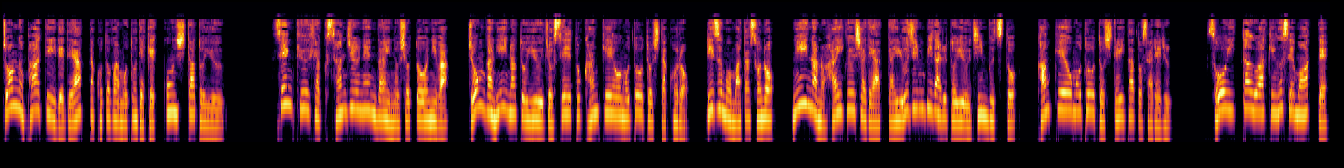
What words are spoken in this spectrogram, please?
ジョンのパーティーで出会ったことが元で結婚したという。1930年代の初頭には、ジョンがニーナという女性と関係を持とうとした頃、リズもまたそのニーナの配偶者であった友人ビダルという人物と関係を持とうとしていたとされる。そういった浮気癖もあって、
